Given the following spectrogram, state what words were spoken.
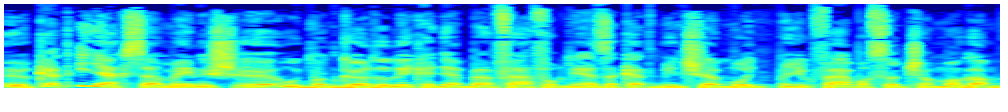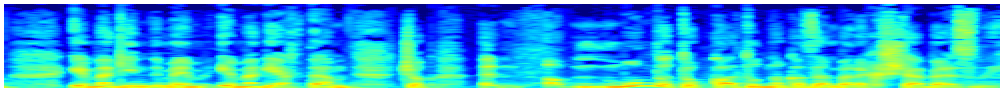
őket. Igyekszem én is úgymond gördülékenyebben felfogni ezeket, mint sem, hogy mondjuk felbasszantsam magam. Én, megint, én, megértem, csak mondatokkal tudnak az emberek sebezni.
